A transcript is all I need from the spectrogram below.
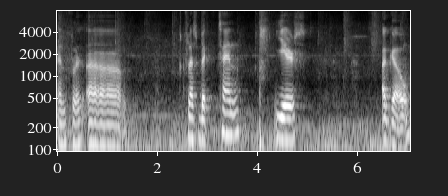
And uh, flashback 10 years ago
